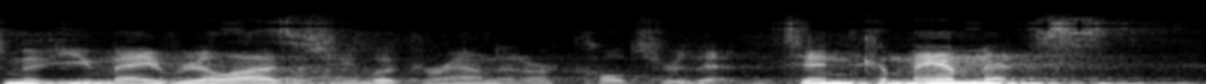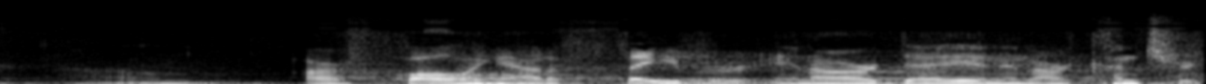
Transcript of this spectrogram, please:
Some of you may realize as you look around at our culture that the Ten Commandments um, are falling out of favor in our day and in our country.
